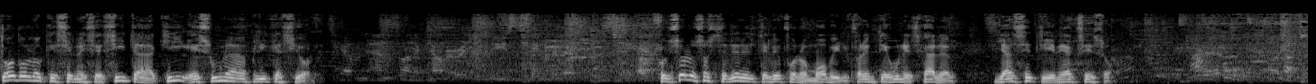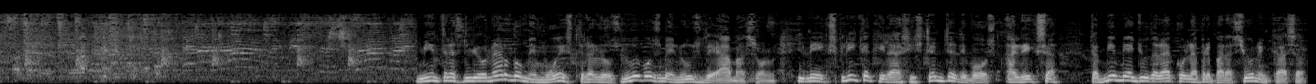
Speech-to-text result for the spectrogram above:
Todo lo que se necesita aquí es una aplicación. Con solo sostener el teléfono móvil frente a un escáner, ya se tiene acceso. Mientras Leonardo me muestra los nuevos menús de Amazon y me explica que la asistente de voz, Alexa, también me ayudará con la preparación en casa,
